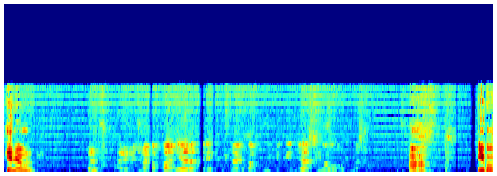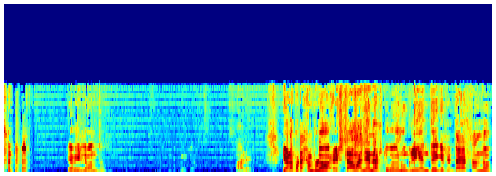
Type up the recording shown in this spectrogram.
100 euros. Ajá. ¿Y vosotros qué habéis levantado? Vale. Y ahora, por ejemplo, esta mañana estuve con un cliente que se está gastando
